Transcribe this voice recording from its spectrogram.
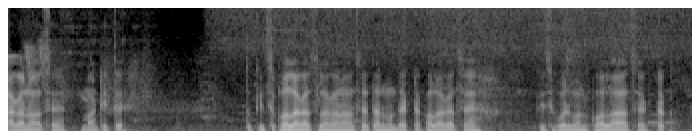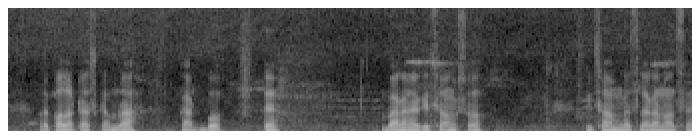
লাগানো আছে মাটিতে। তো কিছু কলা গাছ লাগানো আছে, তার মধ্যে একটা কলা গাছে। কিছু পরিমাণ কলা আছে, একটা ওই কলাটা আজকে আমরা কাটবো। বাগানের কিছু অংশ, কিছু আম গাছ লাগানো আছে।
